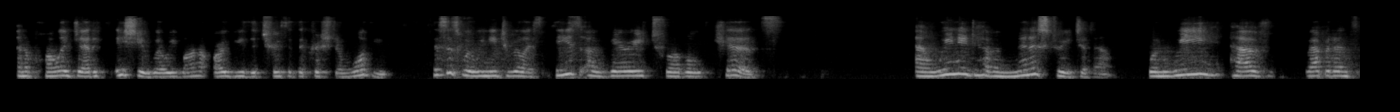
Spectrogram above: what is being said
an apologetic issue where we want to argue the truth of the Christian worldview this is where we need to realize these are very troubled kids. And we need to have a ministry to them. When we have rapid,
